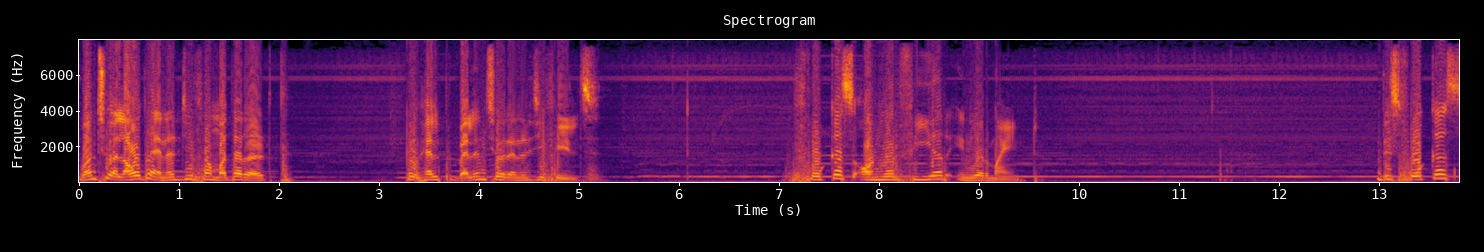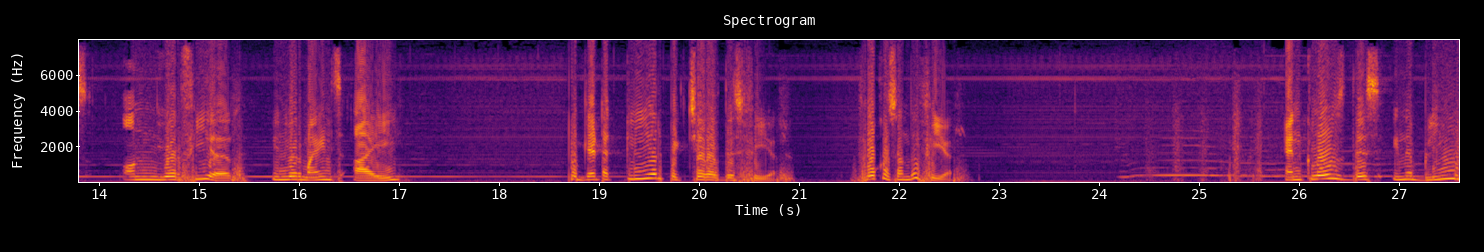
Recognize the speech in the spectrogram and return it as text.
Once you allow the energy from Mother Earth to help balance your energy fields, focus on your fear in your mind. This focus on your fear in your mind's eye to get a clear picture of this fear. Focus on the fear. Enclose this in a blue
